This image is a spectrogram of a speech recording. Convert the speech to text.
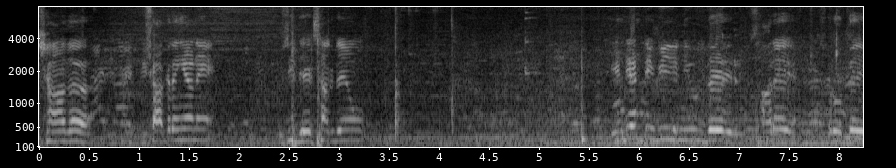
ਪ੍ਰਸ਼ਾਦ ਛਕ ਰਹੀਆਂ ਨੇ। ਤੁਸੀਂ ਦੇਖ ਸਕਦੇ ਹੋ। ਇੰਡੀਅਨ ਟੀਵੀ ਨਿਊਜ਼ ਦੇ ਸਾਰੇ ਸਰੋਤੇ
